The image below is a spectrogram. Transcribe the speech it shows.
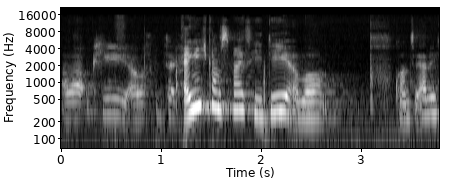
aber okay aber es gibt halt Eigentlich ganz nice Idee, aber pff, ganz ehrlich,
